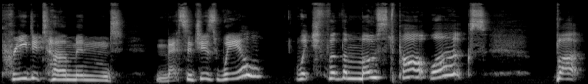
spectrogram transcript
predetermined messages wheel, which for the most part works, but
